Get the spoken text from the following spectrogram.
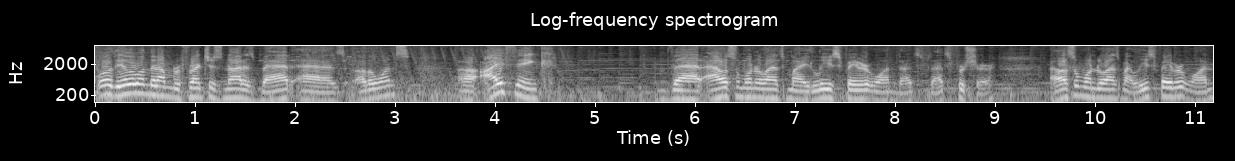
well, the other one that I'm referring to is not as bad as other ones. Uh, I think that Alice in Wonderland's my least favorite one. That's that's for sure. Alice in Wonderland's my least favorite one.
